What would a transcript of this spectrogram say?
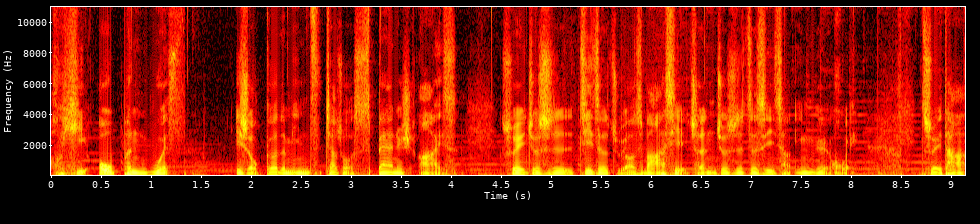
he opened with 一首歌的名字叫做 Spanish Eyes，所以就是记者主要是把它写成就是这是一场音乐会，所以他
